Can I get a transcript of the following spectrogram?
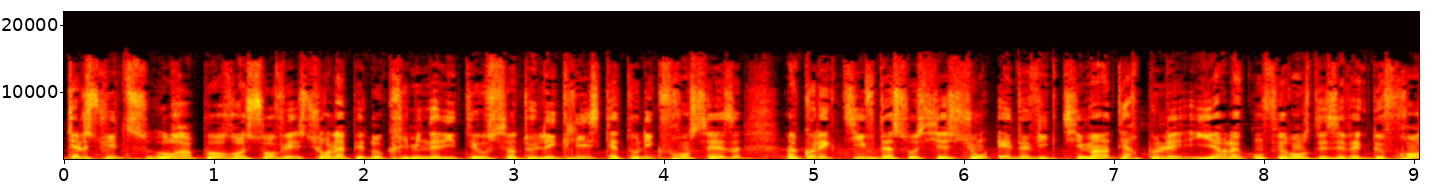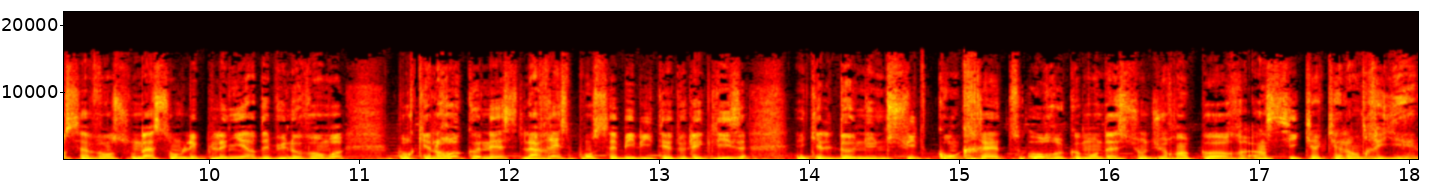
Quelle suite au rapport sauvé sur la pédocriminalité au sein de l'Église catholique française? Un collectif d'associations et de victimes a interpellé hier la conférence des évêques de France avant son assemblée plénière début novembre pour qu'elle reconnaisse la responsabilité de l'Église et qu'elle donne une suite concrète aux recommandations du rapport ainsi qu'un calendrier.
